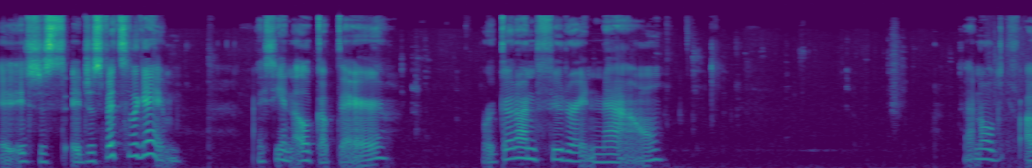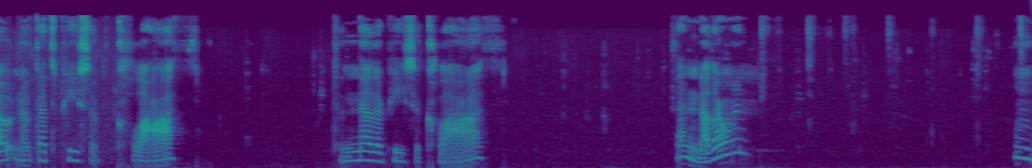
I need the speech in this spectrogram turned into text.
it's just it just fits the game. I see an elk up there. We're good on food right now. Is that an old oh no that's a piece of cloth. It's another piece of cloth. Is that another one? Hmm.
